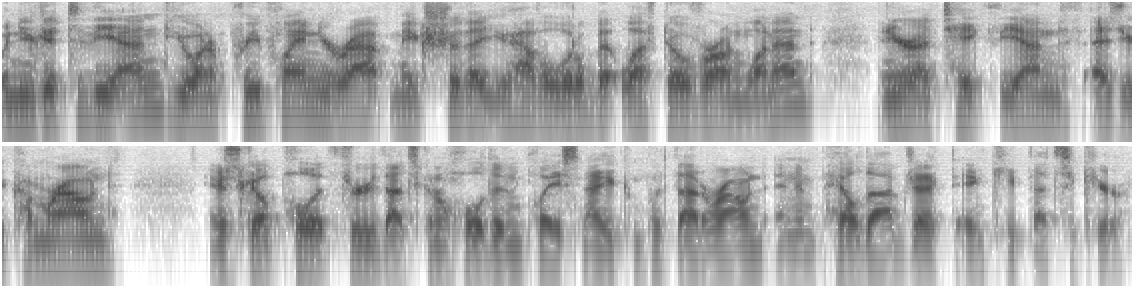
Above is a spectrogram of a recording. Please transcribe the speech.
When you get to the end, you want to pre-plan your wrap. Make sure that you have a little bit left over on one end, and you're going to take the end as you come around, and just to pull it through. That's going to hold it in place. Now you can put that around an impaled object and keep that secure.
